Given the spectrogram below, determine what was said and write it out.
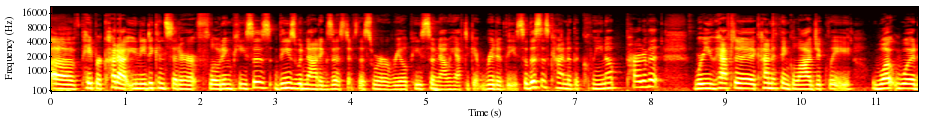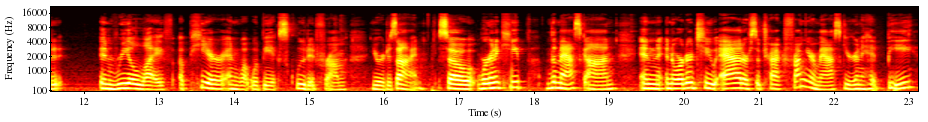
of paper cutout, you need to consider floating pieces. These would not exist if this were a real piece, so now we have to get rid of these. So this is kind of the cleanup part of it, where you have to kind of think logically, what would in real life appear and what would be excluded from your design. So we're going to keep the mask on and in order to add or subtract from your mask you're going to hit B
